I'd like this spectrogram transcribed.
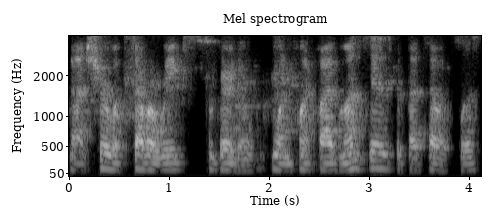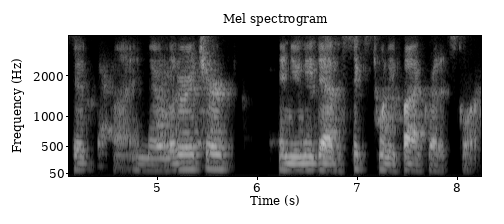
Not sure what several weeks compared to 1.5 months is, but that's how it's listed uh, in their literature. And you need to have a 625 credit score.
